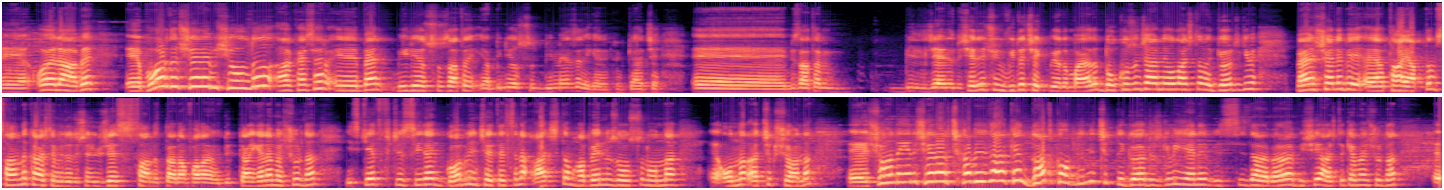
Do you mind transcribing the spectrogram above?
ee, öyle abi. Ee, bu arada şöyle bir şey oldu arkadaşlar. Ee, ben biliyorsunuz zaten ya biliyorsunuz bilmenize de gerek yok gerçi. Ee, biz zaten bileceğiniz bir şey değil. Çünkü video çekmiyordum bayağıdır. 9. haneye ulaştım ve gördüğünüz gibi ben şöyle bir e, hata yaptım. Sandık açtım video dışında ücretsiz sandıklardan falan dükkana gelen ve şuradan iskelet fıçısıyla Goblin çetesini açtım. Haberiniz olsun onlar e, onlar açık şu anda. E, şu anda yeni şeyler çıkabilir derken 4 Goblin'i çıktı gördüğünüz gibi yeni sizlerle beraber bir şey açtık. Hemen şuradan e,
